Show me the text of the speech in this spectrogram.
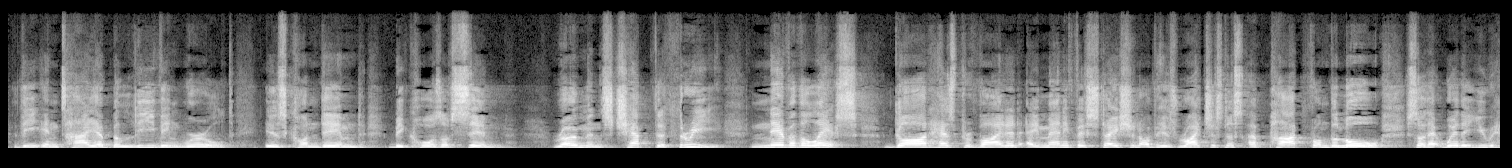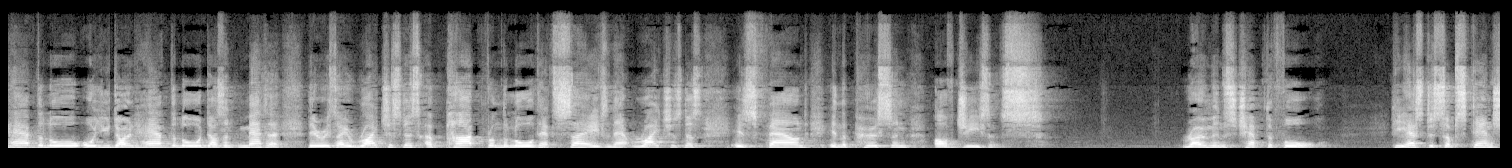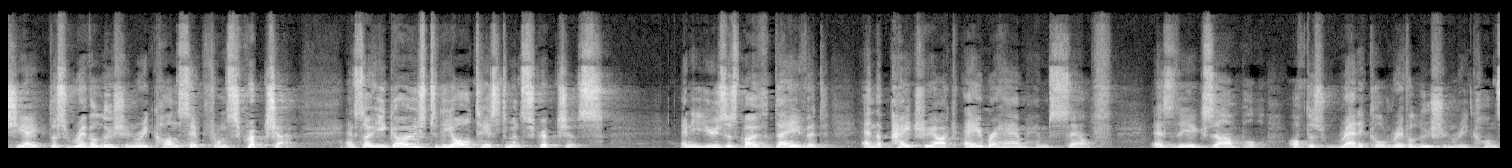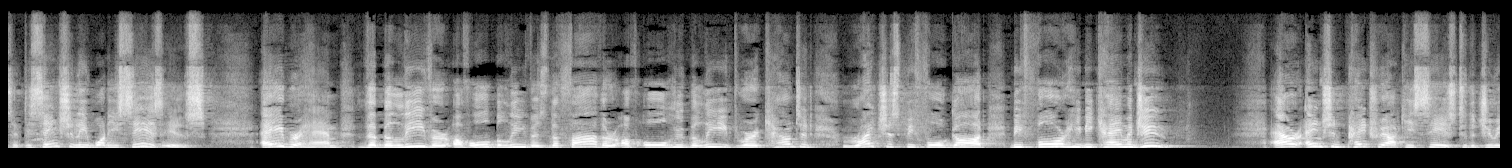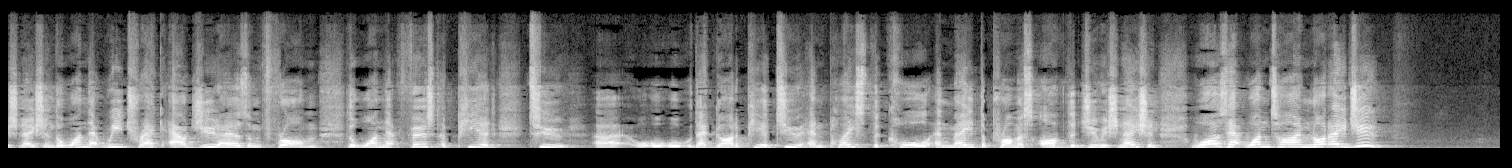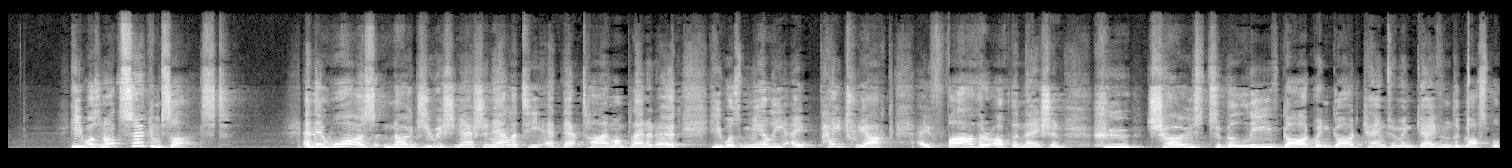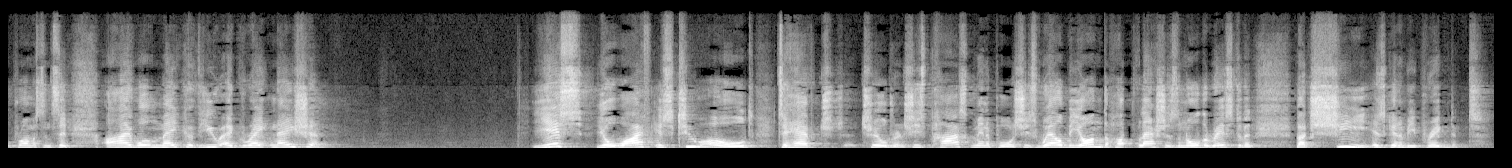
The entire believing world is condemned because of sin. Romans chapter 3. Nevertheless, God has provided a manifestation of his righteousness apart from the law, so that whether you have the law or you don't have the law doesn't matter. There is a righteousness apart from the law that saves, and that righteousness is found in the person of Jesus. Romans chapter 4. He has to substantiate this revolutionary concept from Scripture. And so he goes to the Old Testament scriptures and he uses both David and the patriarch Abraham himself as the example of this radical revolutionary concept. Essentially, what he says is Abraham, the believer of all believers, the father of all who believed, were accounted righteous before God before he became a Jew. Our ancient patriarch, he says to the Jewish nation, the one that we track our Judaism from, the one that first appeared to, uh, or, or, that God appeared to and placed the call and made the promise of the Jewish nation, was at one time not a Jew. He was not circumcised. And there was no Jewish nationality at that time on planet Earth. He was merely a patriarch, a father of the nation who chose to believe God when God came to him and gave him the gospel promise and said, I will make of you a great nation. Yes, your wife is too old to have ch- children. She's past menopause. She's well beyond the hot flashes and all the rest of it. But she is going to be pregnant.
